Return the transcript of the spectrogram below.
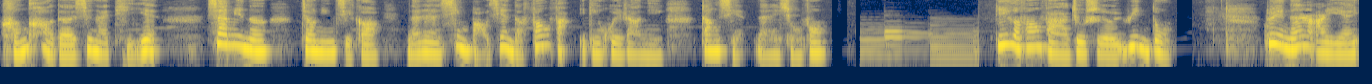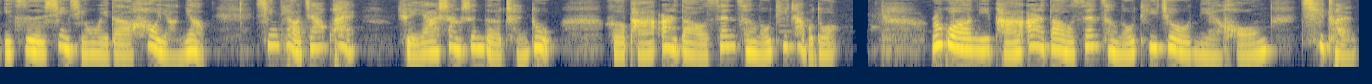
很好的性爱体验，下面呢教您几个男人性保健的方法，一定会让您彰显男人雄风。第一个方法就是运动。对男人而言，一次性行为的耗氧量、心跳加快。血压上升的程度和爬二到三层楼梯差不多。如果你爬二到三层楼梯就脸红气喘，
